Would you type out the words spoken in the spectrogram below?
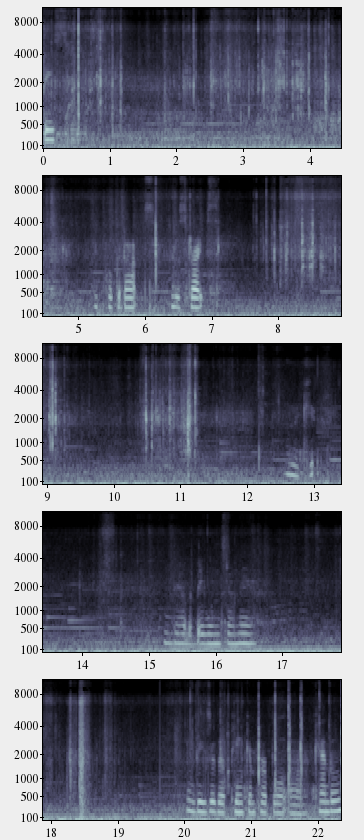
these. The polka dots, the stripes. Really cute. And they have the big ones down there. And these are the pink and purple uh, candles.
